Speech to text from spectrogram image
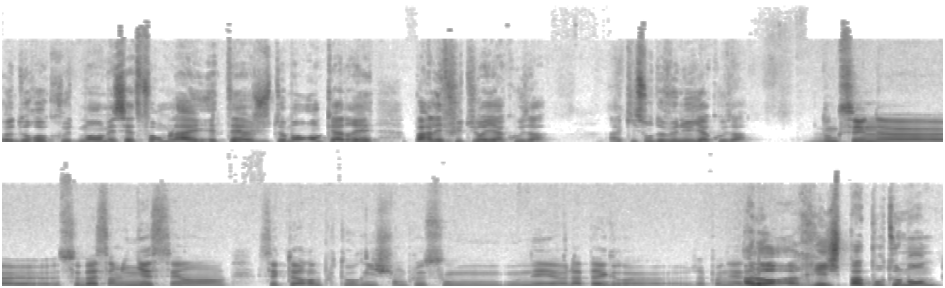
de recrutement, mais cette forme-là était justement encadrée par les futurs yakuza, hein, qui sont devenus yakuza. Donc c'est une, euh, ce bassin minier, c'est un secteur plutôt riche en plus où, où naît euh, la pègre euh, japonaise. Alors riche pas pour tout le monde,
